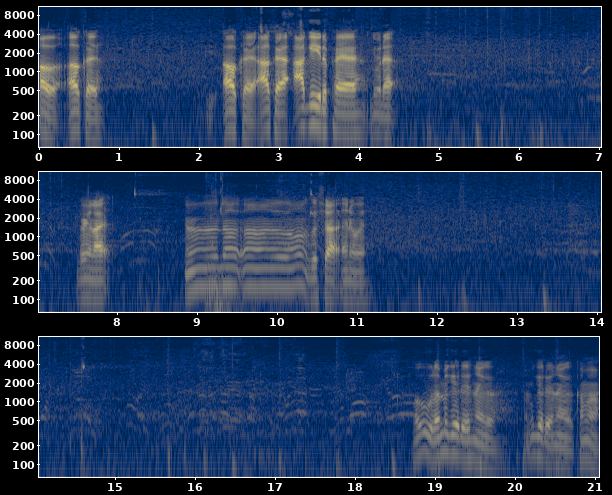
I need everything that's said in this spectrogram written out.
Oh, okay. Okay, okay. I'll give you the pass. Give me that. Green light. Good shot, anyway. Ooh, let me get this nigga. Let me get that nigga. Come on.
